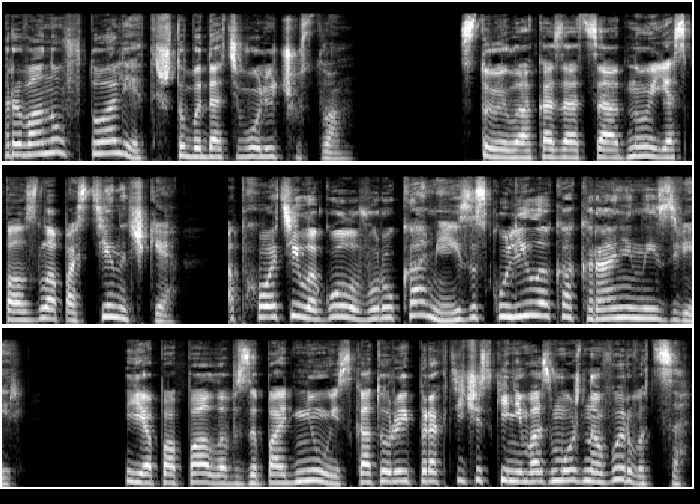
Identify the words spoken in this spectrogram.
рванув в туалет, чтобы дать волю чувствам. Стоило оказаться одной, я сползла по стеночке, обхватила голову руками и заскулила, как раненый зверь. Я попала в западню, из которой практически невозможно вырваться.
